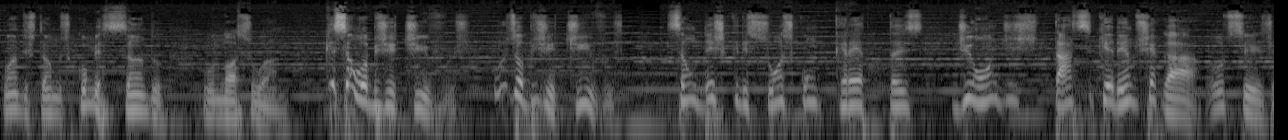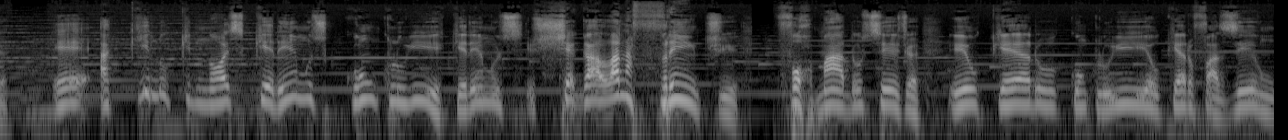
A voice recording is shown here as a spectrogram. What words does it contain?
quando estamos começando o nosso ano. Que são objetivos? Os objetivos são descrições concretas de onde está se querendo chegar, ou seja, é aquilo que nós queremos concluir, queremos chegar lá na frente formado, ou seja, eu quero concluir, eu quero fazer um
